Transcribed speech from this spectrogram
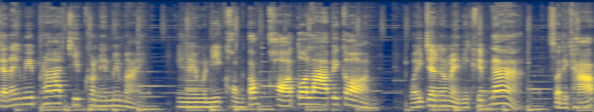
จะได้ไม่พลาดคลิปคอนเทนต์ใหม่ๆ ยังไงวันนี้คงต้องขอตัวลาไปก่อน ไว้เจอกันใหม่ในคลิปหน้า สวัสดีครับ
